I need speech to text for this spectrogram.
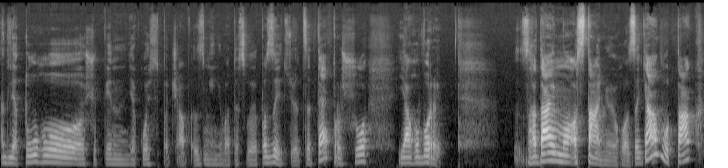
для того, щоб він якось почав змінювати свою позицію. Це те, про що я говорив. Згадаємо останню його заяву, так,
